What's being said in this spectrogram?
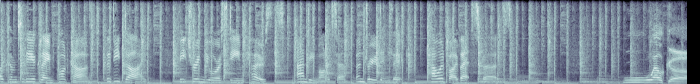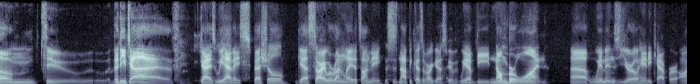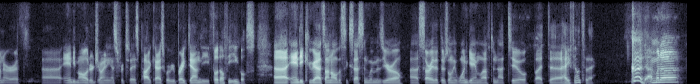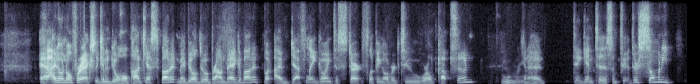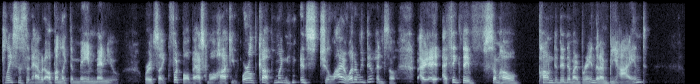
Welcome to the acclaimed podcast, The Deep Dive, featuring your esteemed hosts, Andy Molitor and Drew Dinsick, powered by BetSperts. Welcome to the deep dive. Guys, we have a special guest. Sorry we're running late. It's on me. This is not because of our guest. We have we have the number one uh, women's Euro handicapper on earth, uh, Andy Molitor, joining us for today's podcast, where we break down the Philadelphia Eagles. Uh, Andy, congrats on all the success in women's Euro. Uh, sorry that there's only one game left and not two, but uh, how you feeling today? Good. I'm gonna. I don't know if we're actually going to do a whole podcast about it. Maybe I'll do a brown bag about it, but I'm definitely going to start flipping over to World Cup soon. Ooh. We're gonna dig into some. Food. There's so many places that have it up on like the main menu, where it's like football, basketball, hockey, World Cup. I'm like, it's July. What are we doing? So, I I I think they've somehow pounded into my brain that I'm behind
